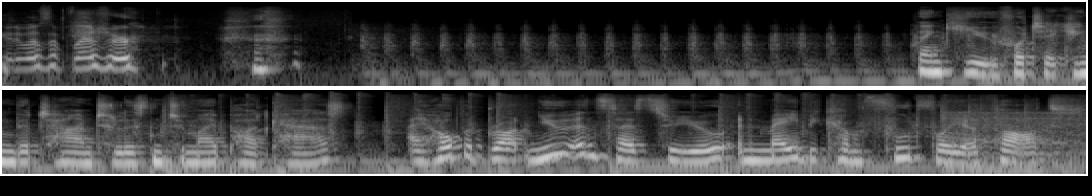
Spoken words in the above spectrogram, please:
it was a pleasure. Thank you for taking the time to listen to my podcast. I hope it brought new insights to you and may become food for your thoughts.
